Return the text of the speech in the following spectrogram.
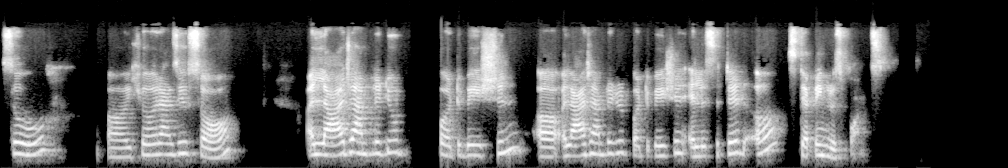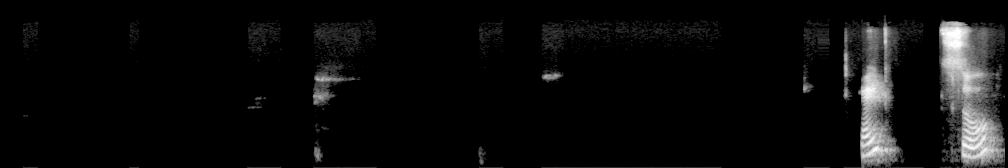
So uh, here, as you saw, a large amplitude perturbation, uh, a large amplitude perturbation elicited a stepping response. Right? So,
